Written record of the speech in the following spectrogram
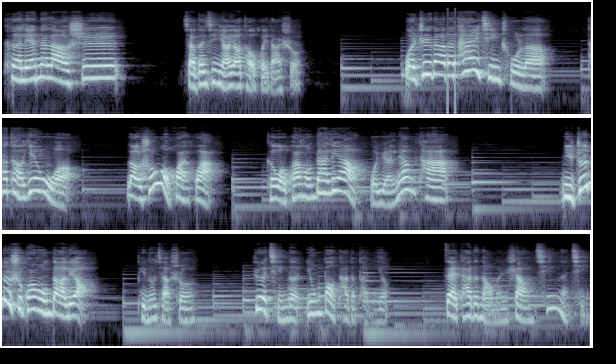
可怜的老师，小灯芯摇摇头回答说：“我知道的太清楚了。他讨厌我，老说我坏话。可我宽宏大量，我原谅他。你真的是宽宏大量。”匹诺乔说，热情地拥抱他的朋友，在他的脑门上亲了亲。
